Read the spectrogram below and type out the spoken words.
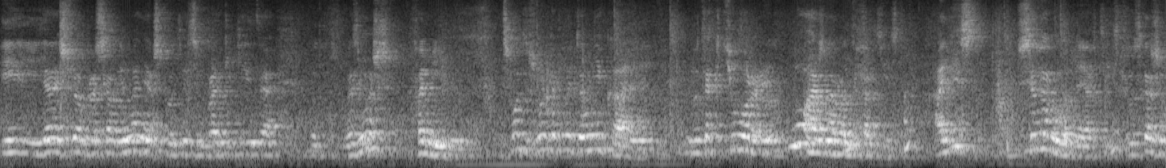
И я еще обращал внимание, что вот если брать какие-то, вот возьмешь фамилию, и смотришь, он какой-то уникальный. Вот актеры, много же народных артистов, а есть всенародные артисты. Вот скажем,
